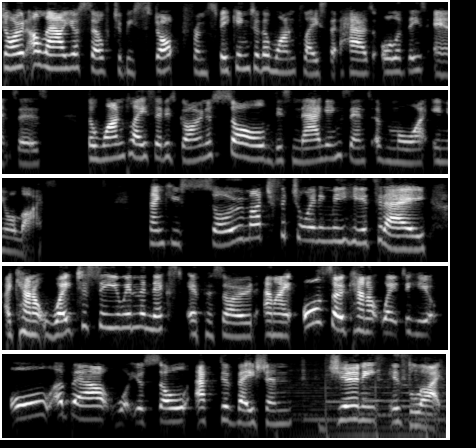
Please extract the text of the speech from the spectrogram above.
Don't allow yourself to be stopped from speaking to the one place that has all of these answers the one place that is going to solve this nagging sense of more in your life. Thank you so much for joining me here today. I cannot wait to see you in the next episode. And I also cannot wait to hear all about what your soul activation journey is like.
